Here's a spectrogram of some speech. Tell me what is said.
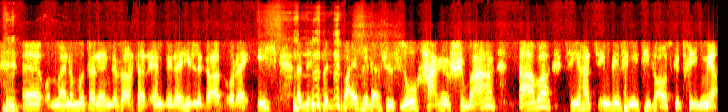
hm. äh, und meine Mutter dann gesagt hat, entweder Hildegard oder ich. Also ich bezweifle, dass es so harsch war, aber sie hat es ihm definitiv ausgetrieben, ja.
